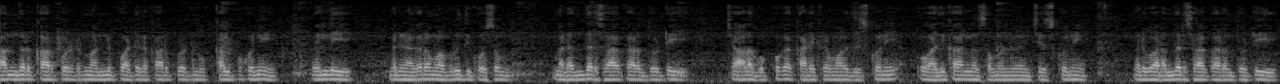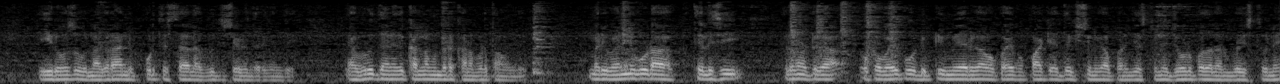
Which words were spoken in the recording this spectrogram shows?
అందరు కార్పొరేటర్ను అన్ని పార్టీల కార్పొరేటర్ను కలుపుకొని వెళ్ళి మరి నగరం అభివృద్ధి కోసం మరి అందరి సహకారంతో చాలా గొప్పగా కార్యక్రమాలు తీసుకొని ఓ అధికారులను సమన్వయం చేసుకొని మరి వారందరి సహకారంతో ఈరోజు నగరాన్ని పూర్తి స్థాయిలో అభివృద్ధి చేయడం జరిగింది. అభివృద్ధి అనేది కళ్ళ ముందర కనబడతా ఉంది. మరి ఇవన్నీ కూడా తెలిసి తెలియనట్టుగా ఒకవైపు డిప్యూటీ మేయర్గా ఒకవైపు పార్టీ అధ్యక్షునిగా పనిచేస్తూనే జోడు పదవులు అనుభవిస్తూనే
